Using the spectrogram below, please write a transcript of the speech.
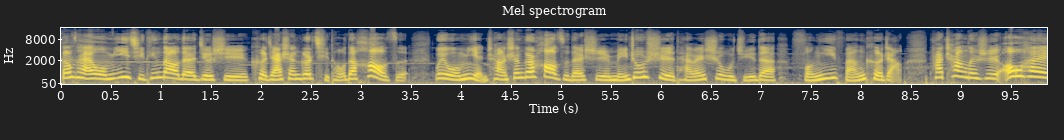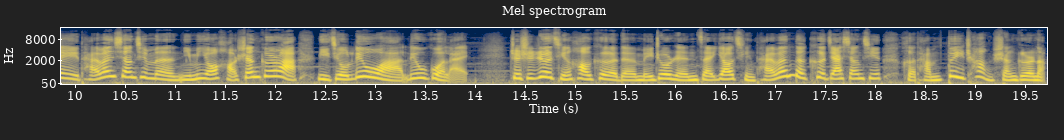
刚才我们一起听到的就是客家山歌起头的号子，为我们演唱山歌号子的是梅州市台湾事务局的冯一凡科长，他唱的是哦嘿，台湾乡亲们，你们有好山歌啊，你就溜啊溜过来。这是热情好客的梅州人在邀请台湾的客家乡亲和他们对唱山歌呢。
